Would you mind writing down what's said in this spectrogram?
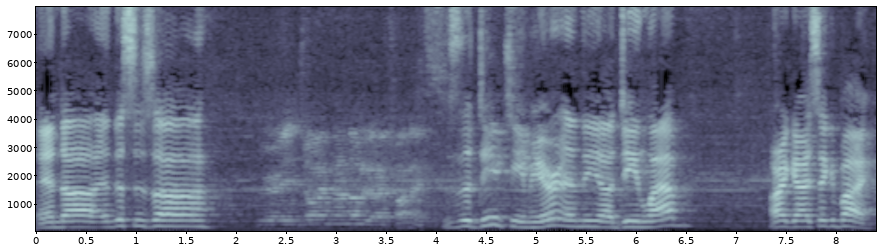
and uh, and this is uh, We're enjoying electronics. this is the Dean team here in the uh, Dean Lab. All right, guys, say goodbye.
